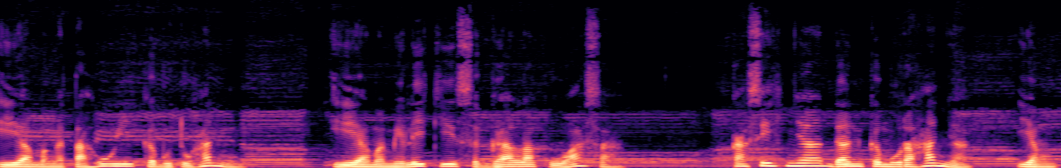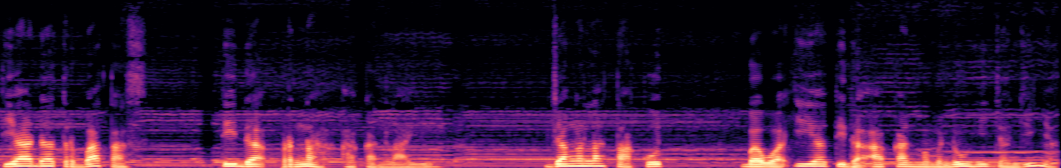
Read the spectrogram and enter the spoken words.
Ia mengetahui kebutuhanmu. Ia memiliki segala kuasa. Kasihnya dan kemurahannya yang tiada terbatas tidak pernah akan layu. Janganlah takut bahwa ia tidak akan memenuhi janjinya.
